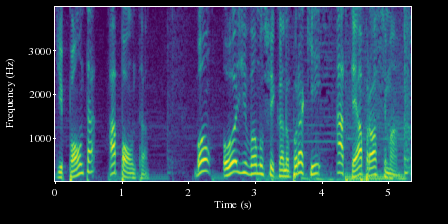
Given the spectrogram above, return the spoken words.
de ponta a ponta. Bom, hoje vamos ficando por aqui. Até a próxima!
